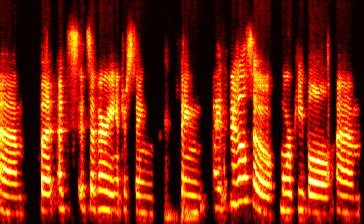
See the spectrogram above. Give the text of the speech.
Um, but it's, it's a very interesting thing. I, there's also more people um,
